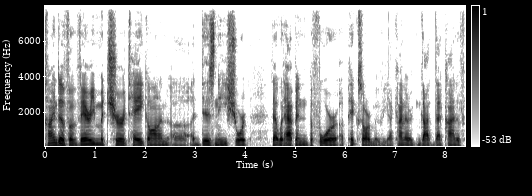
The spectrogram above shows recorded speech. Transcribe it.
kind of a very mature take on uh, a Disney short that would happen before a Pixar movie. I kind of got that kind of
